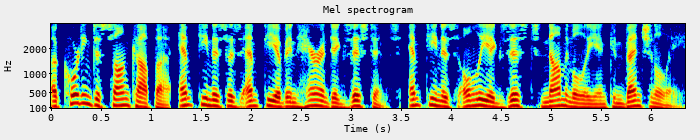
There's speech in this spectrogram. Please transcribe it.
According to Tsongkhapa, emptiness is empty of inherent existence, emptiness only exists nominally and conventionally.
